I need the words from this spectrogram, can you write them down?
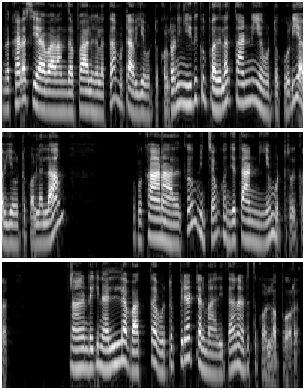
அந்த கடைசியாக வர அந்த பால்களை தான் விட்டு அவிய விட்டுக்கொள்கிறோம் நீங்கள் இதுக்கு பதிலாக தண்ணியை விட்டுக்கூடி அவிய விட்டுக்கொள்ளலாம் இப்போ காணாதுக்கு மிச்சம் கொஞ்சம் தண்ணியும் விட்டுருக்குறேன். நான் இன்றைக்கி நல்லா வத்த விட்டு பிரட்டல் மாதிரி தான் எடுத்துக்கொள்ள போகிறேன்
